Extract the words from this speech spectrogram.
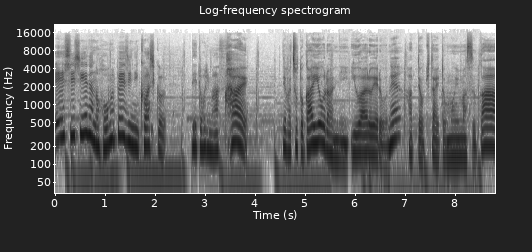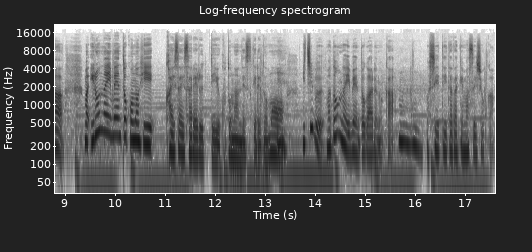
ACCN のホームページに詳しく出ております。はい。ではちょっと概要欄に URL をね貼っておきたいと思いますが、まあ、いろんなイベントこの日開催されるっていうことなんですけれども、え一部、まあ、どんなイベントがあるのかえうんうん教えていただけますでしょうか？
